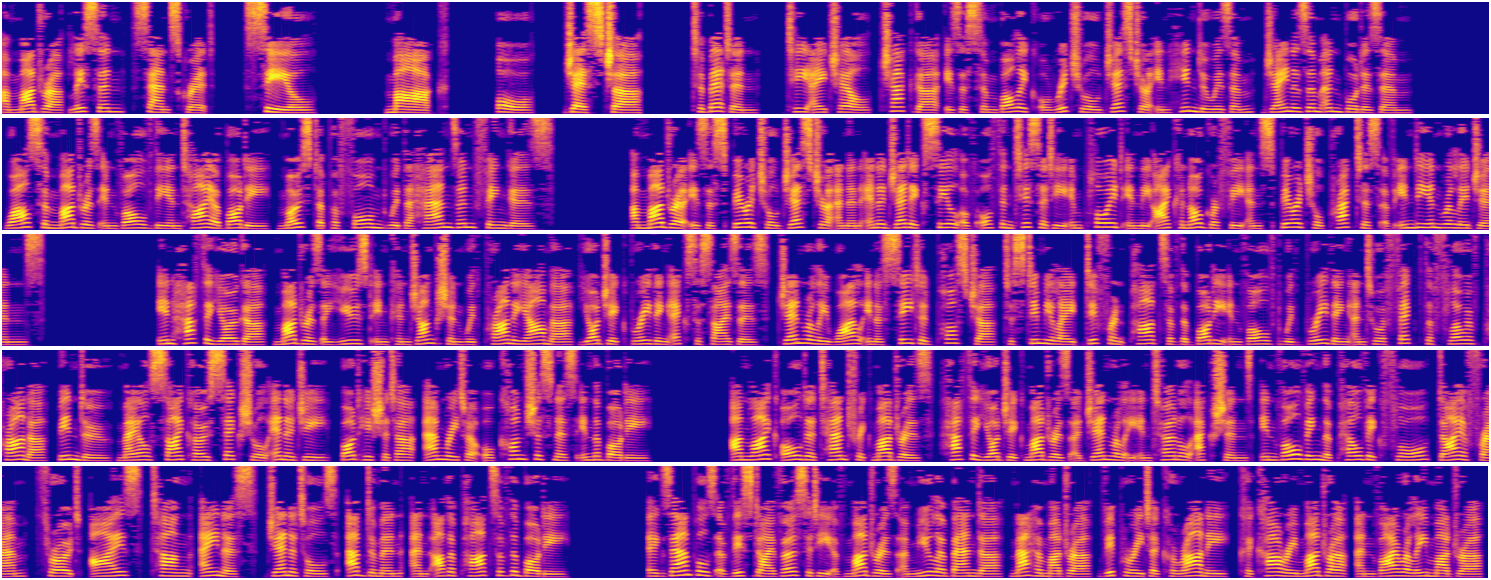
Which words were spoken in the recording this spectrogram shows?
a mudra listen, Sanskrit, seal, mark, or gesture, Tibetan, thl, chakga is a symbolic or ritual gesture in Hinduism, Jainism and Buddhism. While some mudras involve the entire body, most are performed with the hands and fingers. A mudra is a spiritual gesture and an energetic seal of authenticity employed in the iconography and spiritual practice of Indian religions. In Hatha Yoga, mudras are used in conjunction with pranayama yogic breathing exercises, generally while in a seated posture, to stimulate different parts of the body involved with breathing and to affect the flow of prana, bindu male psycho-sexual energy, bodhicitta, amrita or consciousness in the body. Unlike older tantric mudras, hatha yogic mudras are generally internal actions, involving the pelvic floor, diaphragm, throat, eyes, tongue, anus, genitals, abdomen, and other parts of the body. Examples of this diversity of mudras are Mula Bandha, Mahamudra, Viparita Karani, Khechari Mudra, and Vajroli Mudra.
